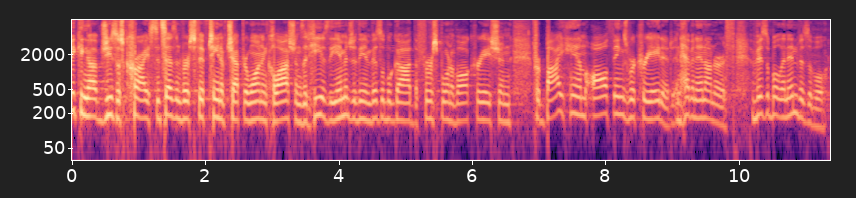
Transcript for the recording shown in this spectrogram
Speaking of Jesus Christ, it says in verse 15 of chapter 1 in Colossians that he is the image of the invisible God, the firstborn of all creation. For by him all things were created, in heaven and on earth, visible and invisible,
